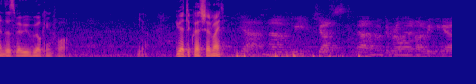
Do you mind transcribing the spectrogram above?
and this is where we're working for. You had the question, right? Yeah, um, we just uh, moved to Berlin about a week ago,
